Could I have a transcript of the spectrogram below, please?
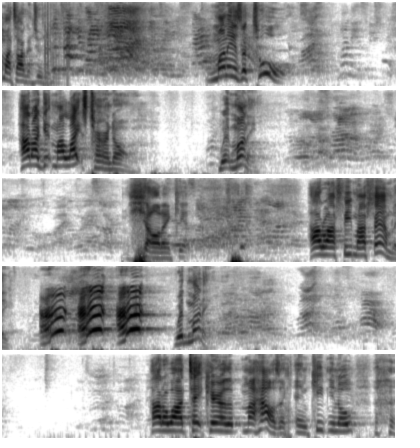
am I talking to you today? Money is a tool. How do I get my lights turned on? With money. Y'all ain't kidding. How do I feed my family? With money. How do I take care of my house and, and keep, you know,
